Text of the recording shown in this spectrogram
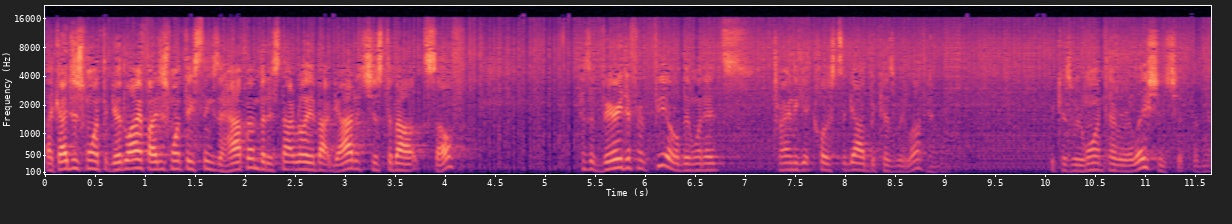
Like, I just want the good life. I just want these things to happen, but it's not really about God. It's just about self. It has a very different feel than when it's trying to get close to God because we love Him because we want to have a relationship with Him.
